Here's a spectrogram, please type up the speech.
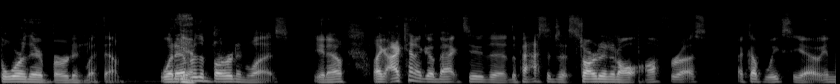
bore their burden with them whatever the burden was you know like i kind of go back to the the passage that started it all off for us a couple weeks ago in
